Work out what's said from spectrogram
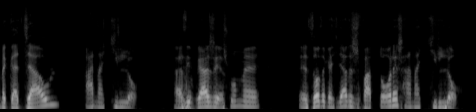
MJ ανά κιλό. Δηλαδή βγάζει ας πούμε 12.000 βατόρες ανά κιλό.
